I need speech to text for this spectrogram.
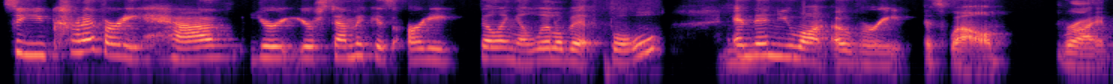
So you kind of already have your your stomach is already feeling a little bit full mm-hmm. and then you won't overeat as well. Right.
